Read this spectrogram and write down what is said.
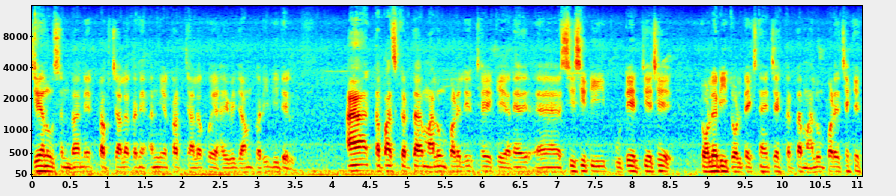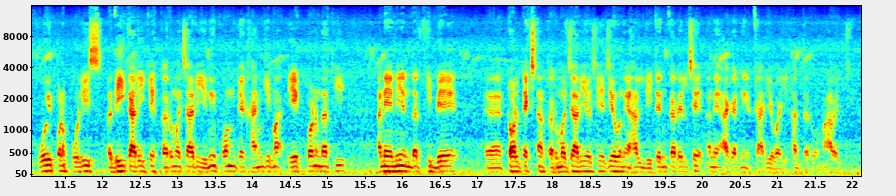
જે અનુસંધાને ટ્રક ચાલક અને અન્ય ટ્રક ચાલકોએ હાઈવે જામ કરી દીધેલ. આ તપાસ કરતા માલુમ પડેલી છે કે, અને સીસીટીવી ફૂટેજ જે છે, ટોલરી ટોલ ટેક્સને ચેક કરતા માલુમ પડે છે કે કોઈ પણ પોલીસ અધિકારી કે કર્મચારી યુનિફોર્મ કે ખાનગીમાં એક પણ નથી. અને એની અંદરથી બે ટોલ ટેક્સના કર્મચારીઓ છે જેઓને હાલ ડિટેન કરેલ છે અને આગળની કાર્યવાહી હાથ ધરવામાં આવેલ છે.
